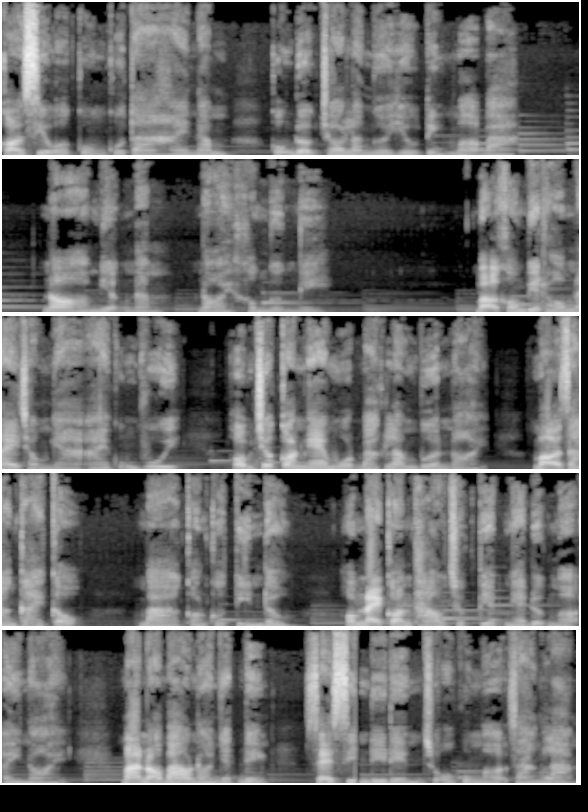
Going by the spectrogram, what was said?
Con xỉu ở cùng cô ta hai năm cũng được cho là người hiểu tính mợ ba. Nó miệng năm, nói không ngừng nghỉ. Mợ không biết hôm nay trong nhà ai cũng vui. Hôm trước con nghe một bác làm vườn nói, mợ Giang cãi cậu, mà con có tin đâu. Hôm nay con Thảo trực tiếp nghe được mợ ấy nói, mà nó bảo nó nhất định sẽ xin đi đến chỗ của mợ Giang làm.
